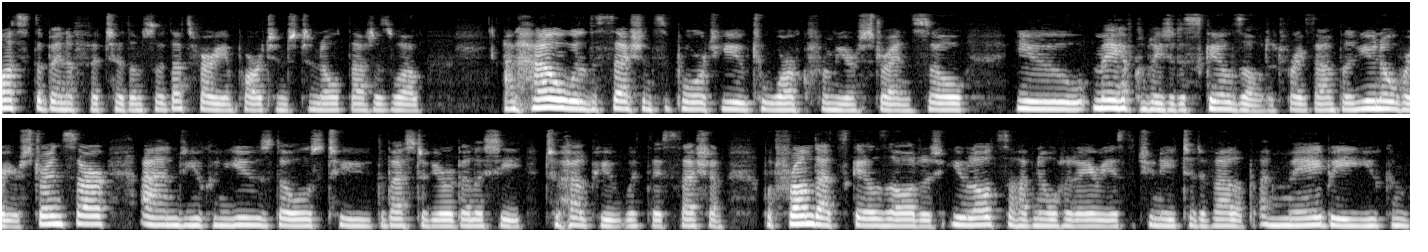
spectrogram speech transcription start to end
What's the benefit to them? So that's very important to note that as well. And how will the session support you to work from your strengths? So you may have completed a skills audit, for example. You know where your strengths are, and you can use those to the best of your ability to help you with this session. But from that skills audit, you'll also have noted areas that you need to develop, and maybe you can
